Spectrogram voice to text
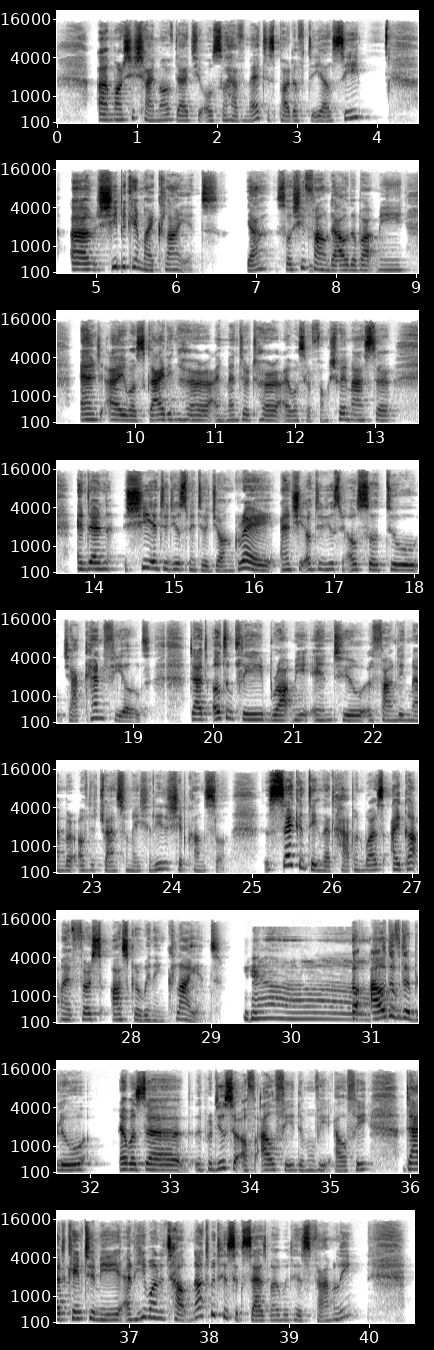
uh, Marcy Shimoff, that you also have met as part of TLC, um, she became my client. Yeah. So she mm. found out about me and I was guiding her. I mentored her. I was her feng shui master. And then she introduced me to John Gray and she introduced me also to Jack Canfield that ultimately brought me into a founding member of the Transformation Leadership Council. The second thing that happened was I got my first Oscar winning client. Yeah. So out of the blue, there was the, the producer of Alfie, the movie Alfie, that came to me and he wanted help, not with his success, but with his family.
